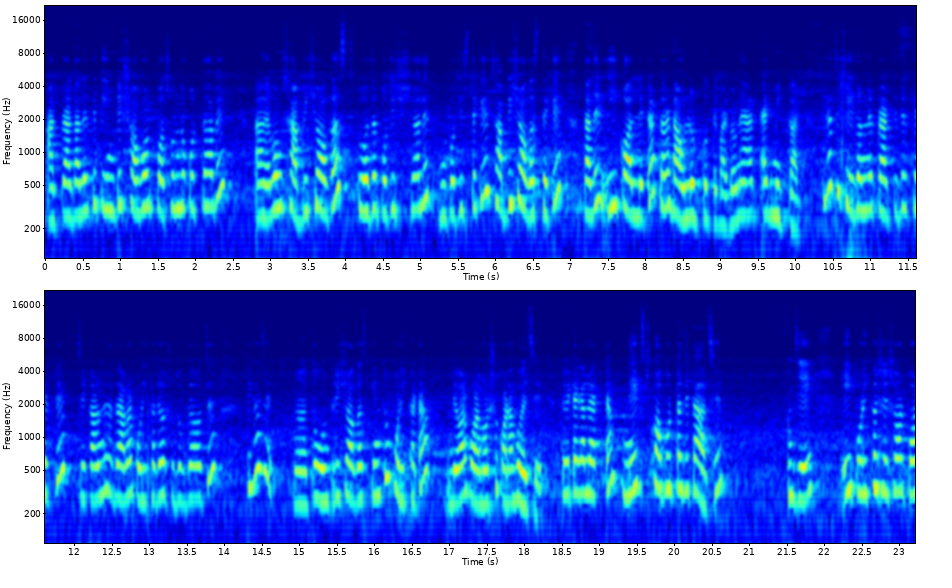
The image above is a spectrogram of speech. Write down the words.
আর তাদেরকে তিনটে শহর পছন্দ করতে হবে। এবং ছাব্বিশে অগস্ট দু হাজার পঁচিশ সালে পঁচিশ থেকে ছাব্বিশে অগস্ট থেকে তাদের ই কল লেটার তারা ডাউনলোড করতে পারবে মানে অ্যাডমিট কার্ড, ঠিক আছে? সেই ধরনের প্রার্থীদের ক্ষেত্রে যে কারণে তাদের আবার পরীক্ষা দেওয়ার সুযোগ দেওয়া হচ্ছে, ঠিক আছে? তো উনত্রিশে অগস্ট কিন্তু পরীক্ষাটা দেওয়ার পরামর্শ করা হয়েছে। তো এটা গেল একটা। নেক্সট খবরটা যেটা আছে, যে এই পরীক্ষা শেষ হওয়ার পর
